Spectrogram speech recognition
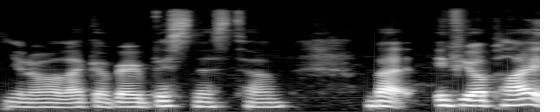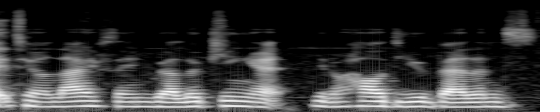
you know, like a very business term. But if you apply it to your life, then we are looking at you know how do you balance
